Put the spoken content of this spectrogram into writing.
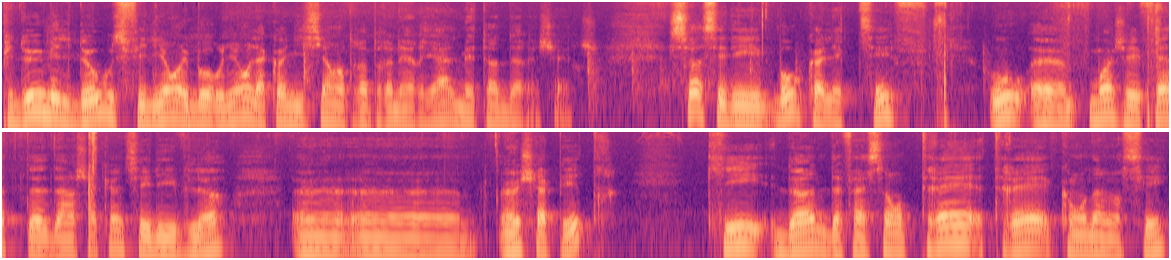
Puis 2012, Filion et Bourrion, la commission entrepreneuriale, méthode de recherche. Ça, c'est des beaux collectifs où euh, moi, j'ai fait euh, dans chacun de ces livres-là un chapitre qui donne de façon très, très condensée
